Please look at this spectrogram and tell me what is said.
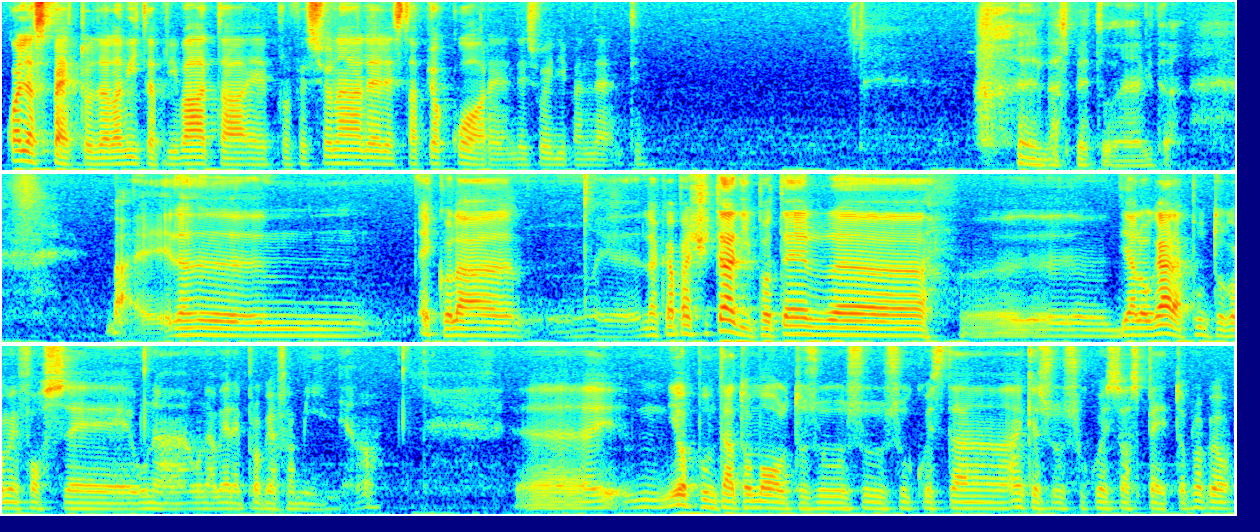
Quale aspetto della vita privata e professionale le sta più a cuore dei suoi dipendenti? L'aspetto della vita. Beh, la, ehm, ecco, la, la capacità di poter uh, dialogare appunto come fosse una, una vera e propria famiglia. No? Uh, io ho puntato molto su, su, su questa, anche su, su, questo aspetto, proprio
